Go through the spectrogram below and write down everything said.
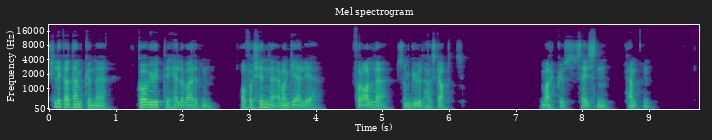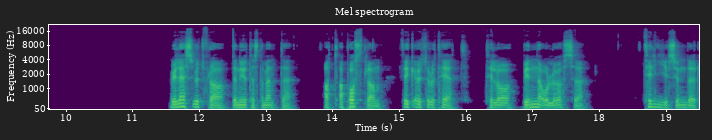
slik at de kunne gå ut i hele verden og forkynne evangeliet for alle som Gud har skapt. Markus 16, 15. Vi leser ut fra Det nye testamentet at apostlene fikk autoritet til å binde og løse, tilgi synder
